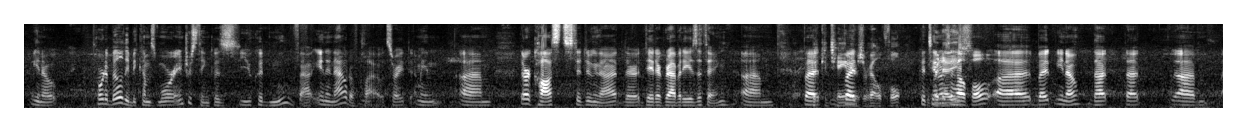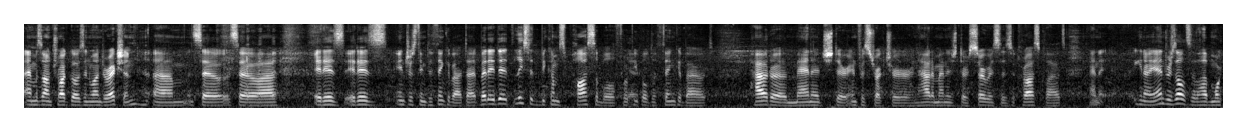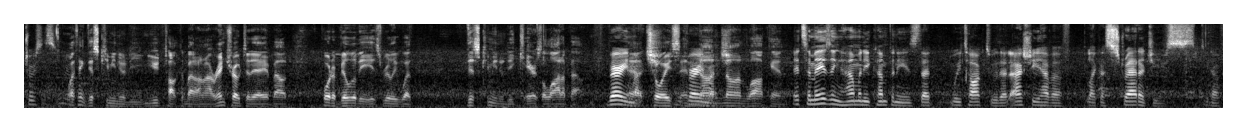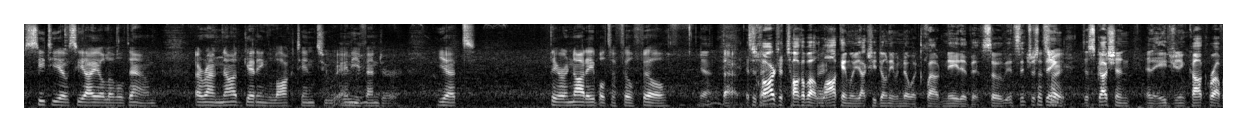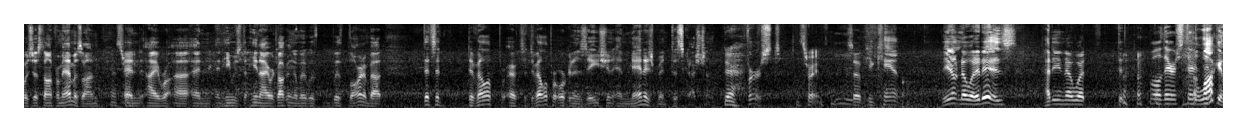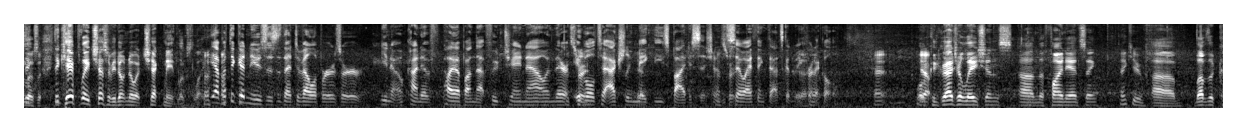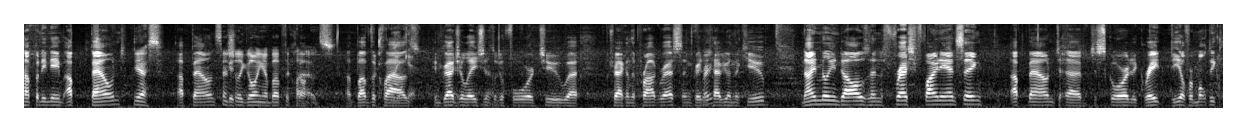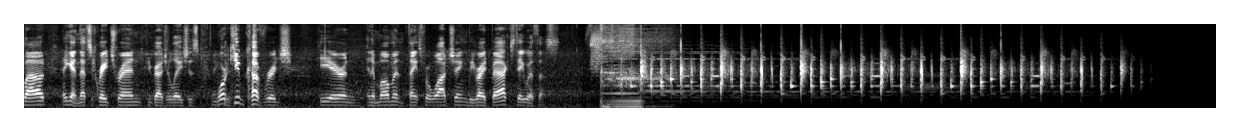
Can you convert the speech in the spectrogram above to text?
you know, portability becomes more interesting because you could move out, in and out of clouds, right? I mean, um, there are costs to doing that. There, data gravity is a thing, um, but containers but are helpful. containers Kubernetes- are helpful. Uh, but you know that that um, Amazon truck goes in one direction, um, and so so. Uh, It is, it is interesting to think about that, but it, at least it becomes possible for Yeah. people to think about how to manage their infrastructure and how to manage their services across clouds. And you know, end results, they'll have more choices. Well, I think this community, you talked about on our intro today about portability is really what this community cares a lot about. Very Uh, much. Choice and Very non, non lock-in. It's amazing how many companies that we talk to that actually have a like a strategy, you know, CTO, CIO level down, around not getting locked into any vendor, yet they are not able to fulfill Yeah. that. It's today. hard to talk about Right. lock-in when you actually don't even know what cloud native is. So it's interesting right. discussion, and Adrian Cockcroft was just on from Amazon, right. and I uh, and, and he was he and I were talking about with, with Lauren about that's a developer it's a developer organization and management discussion Yeah. first. That's right. So if you can't, you don't know what it is. How do you know what the, Well, there's the there, lock-in the- looks like? You can't play chess if you don't know what checkmate looks like. yeah, but the good news is that developers are, you know, kind of high up on that food chain now, and they're That's right. able to actually make these buy decisions. Right. So I think that's going to be Yeah. critical. Uh, Well, yeah. congratulations on the financing. Thank you. Um, love the company name Upbound. yes, Upbound. essentially going above the clouds. above the clouds. it. Congratulations, looking forward to uh, tracking the progress and great, Great. to have you on the cube. $9 million in fresh financing. Upbound uh, just scored a great deal for multi-cloud. Again, that's a great trend. Congratulations. More you. CUBE coverage here in, in a moment. Thanks for watching. Be right back. Stay with us.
